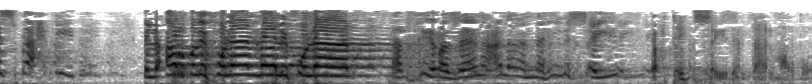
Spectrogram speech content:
مسبح بيده. الأرض لفلان لا لفلان. الخيرة زينة على هي للسيد. يعطيها السيد انتهى الموضوع.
